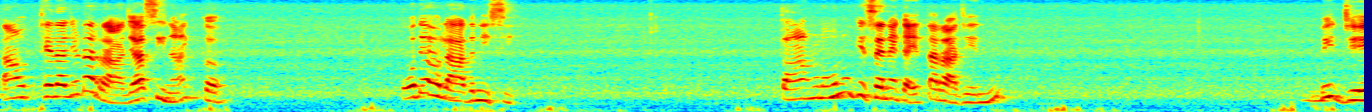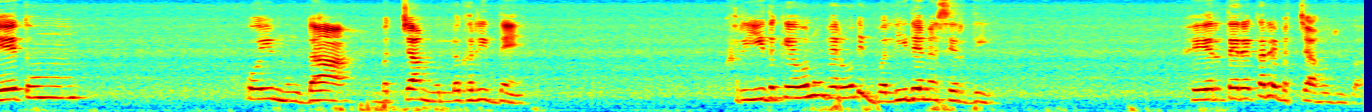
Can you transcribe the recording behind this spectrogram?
ਤਾਂ ਉੱਥੇ ਦਾ ਜਿਹੜਾ ਰਾਜਾ ਸੀ ਨਾ ਇੱਕ ਉਹਦੇ ਔਲਾਦ ਨਹੀਂ ਸੀ। ਤਾਂ ਹੁਣ ਉਹਨੂੰ ਕਿਸੇ ਨੇ ਕਹਿਤਾ ਰਾਜੇ ਨੂੰ ਵੀ ਜੇ ਤੂੰ ਕੋਈ ਮੁੰਡਾ, ਬੱਚਾ ਮੁੱਲ ਖਰੀਦੇ, ਖਰੀਦ ਕੇ ਉਹਨੂੰ ਫਿਰ ਉਹਦੀ ਬਲੀ ਦੇ ਮੈਂ ਸਿਰ ਦੀ, ਫੇਰ ਤੇਰੇ ਘਰੇ ਬੱਚਾ ਹੋ ਜਾਊਗਾ।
